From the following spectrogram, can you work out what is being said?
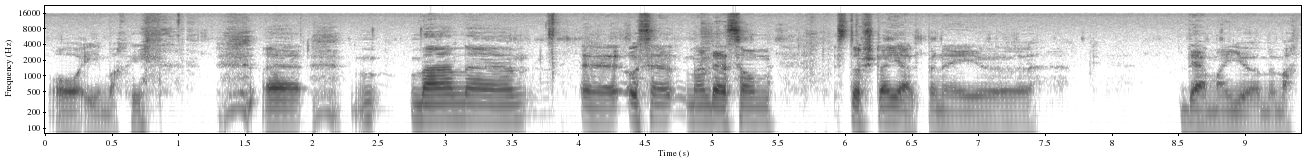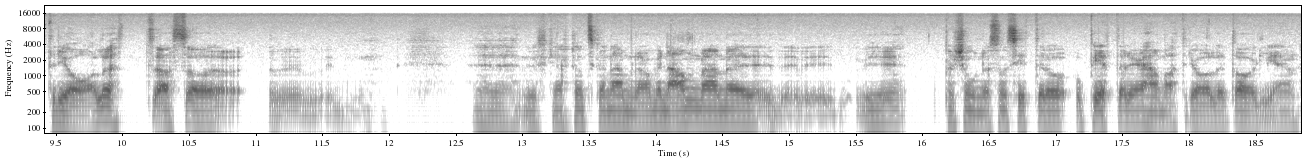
AI-maskin. eh, men, eh, och sen, men det som största hjälpen är ju det man gör med materialet. Alltså, eh, eh, nu kanske jag inte ska nämna dem vid namn, men eh, personer som sitter och petar i det här materialet dagligen.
